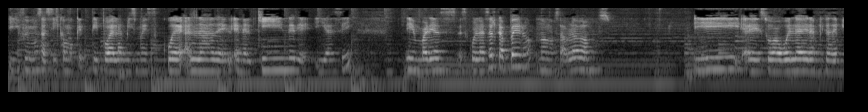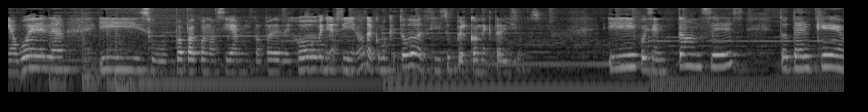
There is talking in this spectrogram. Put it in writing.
y fuimos así como que tipo a la misma escuela, de, en el kinder y, y así, y en varias escuelas cerca, pero no nos hablábamos y eh, su abuela era amiga de mi abuela y su papá conocía a mi papá desde joven y así, ¿no? O sea, como que todo así súper conectadísimos. Y pues entonces, total que,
